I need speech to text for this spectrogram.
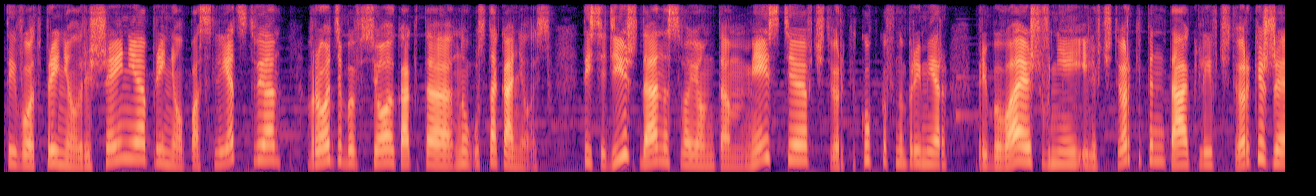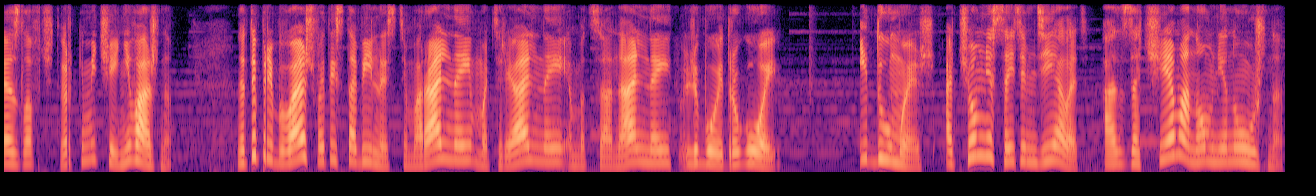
ты вот принял решение, принял последствия, вроде бы все как-то, ну, устаканилось. Ты сидишь, да, на своем там месте, в четверке кубков, например, пребываешь в ней, или в четверке пентаклей, в четверке жезлов, в четверке мечей, неважно. Но ты пребываешь в этой стабильности, моральной, материальной, эмоциональной, любой другой. И думаешь, о чем мне с этим делать? А зачем оно мне нужно?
